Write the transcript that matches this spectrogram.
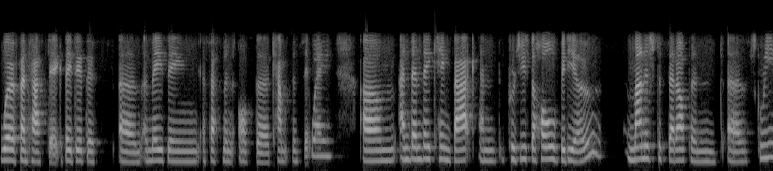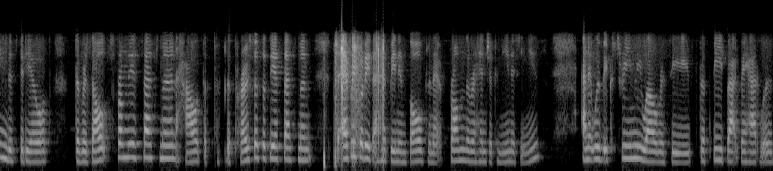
were fantastic. They did this um, amazing assessment of the camps in Sittwe, um, and then they came back and produced a whole video, managed to set up and uh, screen this video of the results from the assessment, how the, the process of the assessment to everybody that had been involved in it from the Rohingya communities and it was extremely well received. The feedback they had was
